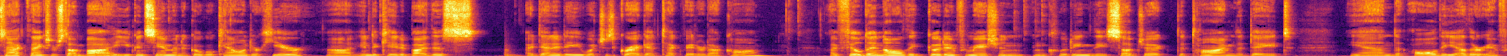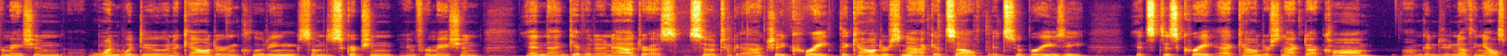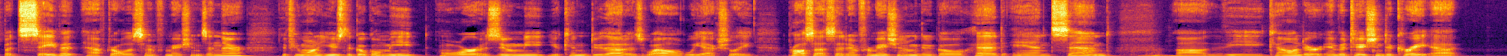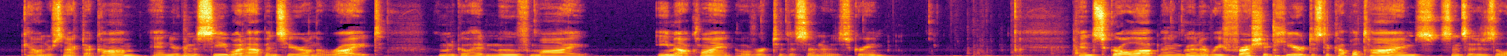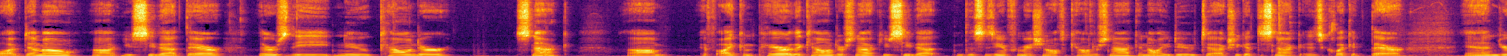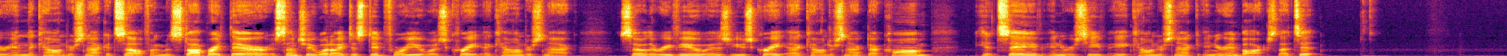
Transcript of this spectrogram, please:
Snack, thanks for stopping by. You can see I'm in a Google Calendar here, uh, indicated by this identity, which is greg at techvader.com. I've filled in all the good information, including the subject, the time, the date, and all the other information one would do in a calendar, including some description information, and then give it an address. So to actually create the calendar snack itself, it's super easy. It's just create at calendarsnack.com I'm going to do nothing else but save it after all this information is in there. If you want to use the Google Meet or a Zoom Meet, you can do that as well. We actually process that information. I'm going to go ahead and send uh, the calendar invitation to create at calendarsnack.com and you're going to see what happens here on the right. I'm going to go ahead and move my email client over to the center of the screen and scroll up and I'm going to refresh it here just a couple times since it is a live demo. Uh, you see that there. There's the new calendar snack. Um, if I compare the calendar snack, you see that this is the information off the calendar snack and all you do to actually get the snack is click it there and you're in the calendar snack itself. I'm going to stop right there. Essentially what I just did for you was create a calendar snack. So the review is use create at hit save, and you receive a calendar snack in your inbox. That's it.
